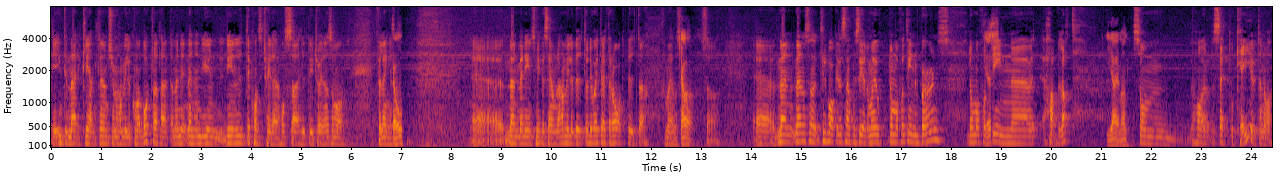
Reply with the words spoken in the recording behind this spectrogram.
inte märklig egentligen eftersom han ville komma bort från Atlanta. Men, det- men det är ju en, det är en lite konstig trade där, Hossa Heatley-traden som var för länge sedan. Jo, Eh, men, men det är inte så mycket att säga om det. Han ville byta och det var ett rätt rakt byte. Får man ändå säga. ja. Så. Men men så, tillbaka till San Jose. De har, gjort, de har fått in Burns. De har fått Yes. in Havlat Jajamän. som har sett okej ut ändå.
